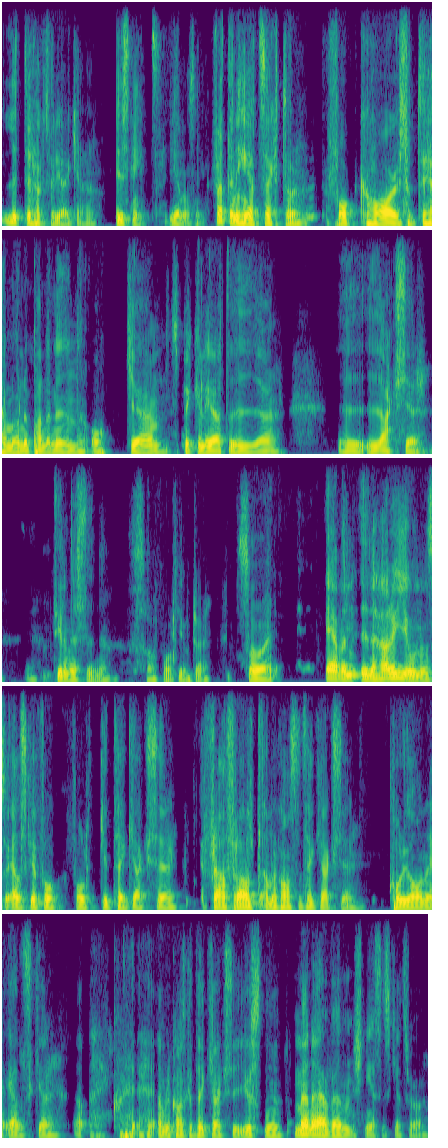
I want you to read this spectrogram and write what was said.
lite högt värderad kanske, i snitt, i genomsnitt. För att det är en het sektor. Folk har suttit hemma under pandemin och eh, spekulerat i, eh, i, i, aktier. Till och med i Kina så har folk gjort det. Så även i den här regionen så älskar folk, folk techaktier, framförallt amerikanska techaktier koreaner älskar amerikanska techaktier just nu, men även kinesiska tror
